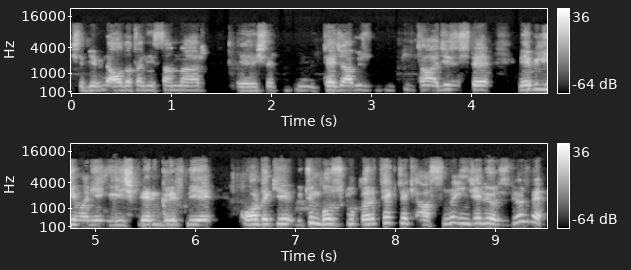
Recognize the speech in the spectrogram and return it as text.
İşte birbirini aldatan insanlar, e, işte tecavüz, taciz, işte ne bileyim hani ilişkilerin grifliği, oradaki bütün bozuklukları tek tek aslında inceliyoruz, izliyoruz ve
